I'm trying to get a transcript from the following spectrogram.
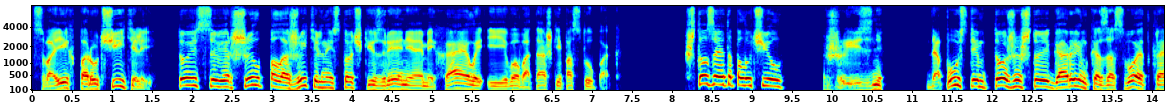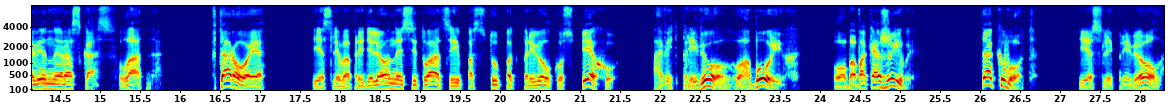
своих поручителей, то есть совершил положительный с точки зрения Михайла и его ваташки поступок. Что за это получил? Жизнь. Допустим, то же, что и Горынка за свой откровенный рассказ. Ладно. Второе. Если в определенной ситуации поступок привел к успеху, а ведь привел у обоих, оба пока живы. Так вот, если привел,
